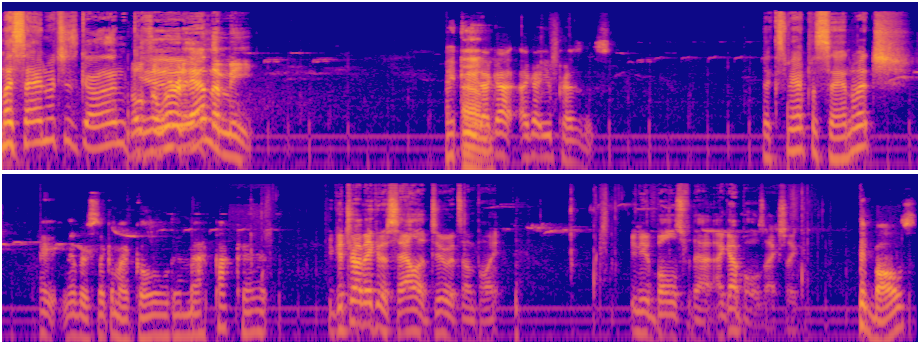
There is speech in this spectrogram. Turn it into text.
My sandwich is gone. Both the word and the meat. Hey, dude, I Um, got I got you presents. Fix me up a sandwich. Hey, neighbors, look at my gold in my pocket. You could try making a salad too at some point. You need bowls for that. I got bowls actually. Hey, balls.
